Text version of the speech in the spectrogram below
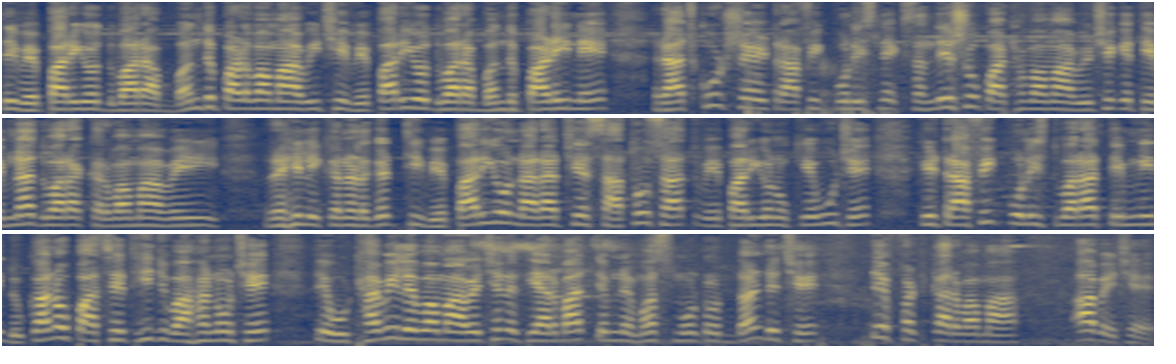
તે વેપારીઓ દ્વારા બંધ પાડવામાં આવી છે. વેપારીઓ દ્વારા બંધ પાડીને રાજકોટ શહેર ટ્રાફિક પોલીસને એક સંદેશો પાઠવવામાં આવ્યો છે કે તેમના દ્વારા કરવામાં આવી રહેલી કનડગતથી વેપારીઓ નારાજ છે. સાથોસાથ વેપારીઓનું કહેવું છે કે ટ્રાફિક પોલીસ દ્વારા તેમની દુકાનો પાસેથી જ વાહનો છે, તે ઉઠાવી લેવામાં આવે છે ને ત્યારબાદ તેમને મસ્ત મોટો દંડ છે, તે ફટકારવામાં આવે છે.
